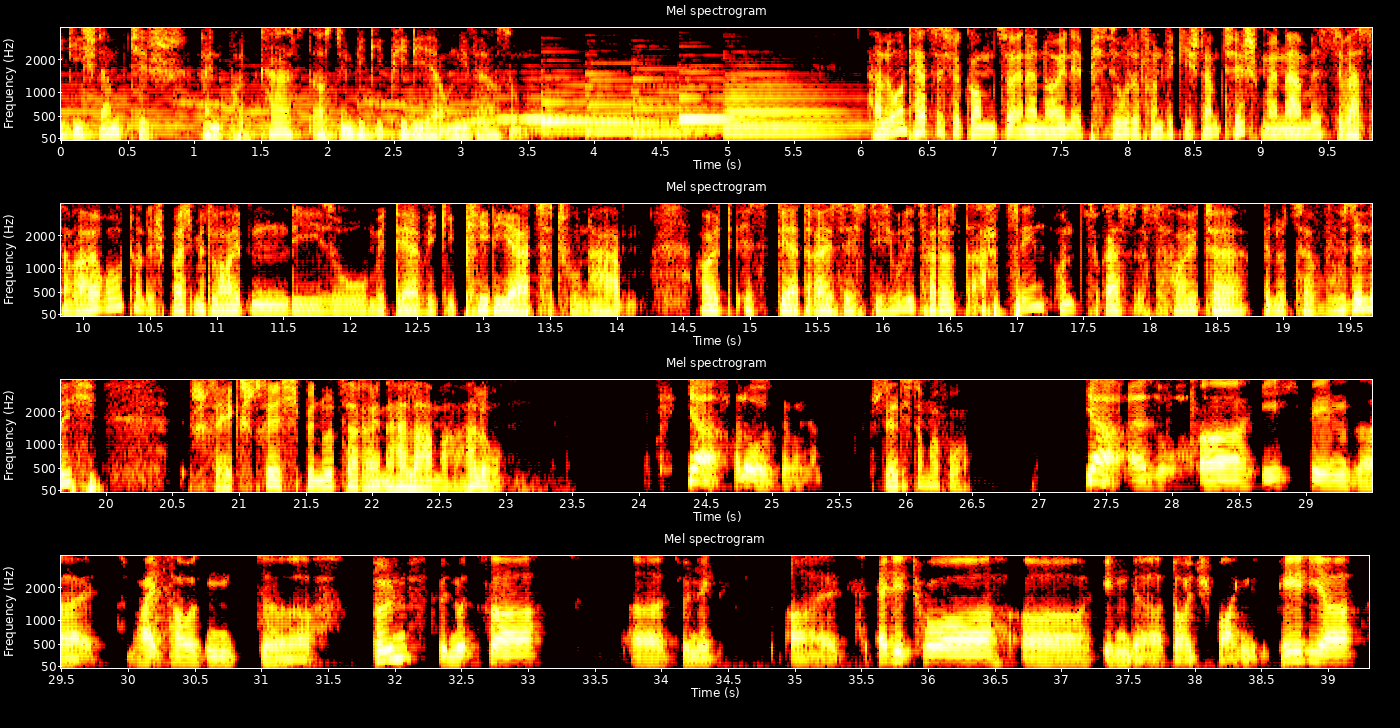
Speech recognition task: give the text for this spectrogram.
Wiki Stammtisch, ein Podcast aus dem Wikipedia-Universum. Hallo und herzlich willkommen zu einer neuen Episode von Wiki Stammtisch. Mein Name ist Sebastian Wallroth und ich spreche mit Leuten, die so mit der Wikipedia zu tun haben. Heute ist der 30. Juli 2018 und zu Gast ist heute Benutzer Wuselig, Schrägstrich Benutzer Rainer Halama. Hallo. Ja, hallo Sebastian. Stell dich doch mal vor. Ja, also äh, ich bin seit 2005 Benutzer äh, zunächst als Editor äh, in der deutschsprachigen Wikipedia.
